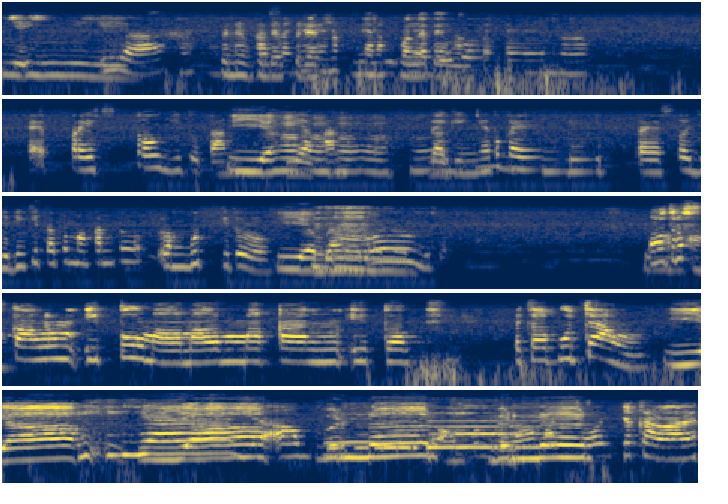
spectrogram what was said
Iya, iya, iya. iya Bener-bener rasanya bener. enak, Enak banget dagingnya emang. enak kayak presto gitu kan iya iya kan ha, ha, ha. dagingnya tuh kayak di presto jadi kita tuh makan tuh lembut gitu loh iya benar Oh, gitu. Oh, terus kangen itu malam-malam makan itu? Pecel pucang. iya I- iya Iya, ya ampun bener, Ya ampun, bener. lama, coy. Ya kan?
